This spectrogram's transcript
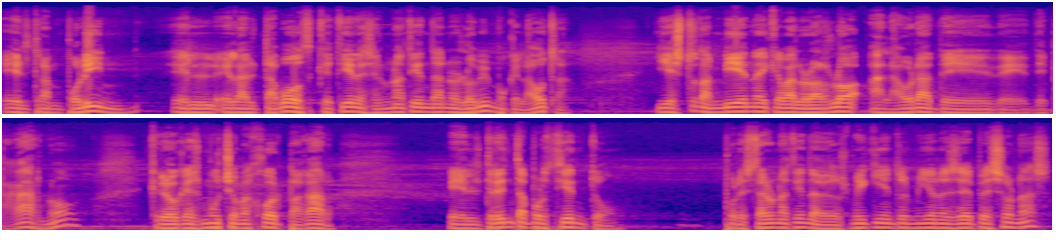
el trampolín, el, altavoz que tienes en una tienda no es lo mismo que en la otra. Y esto también hay que valorarlo a la hora de, de pagar, ¿no? Creo que es mucho mejor pagar el 30% por estar en una tienda de 2.500 millones de personas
